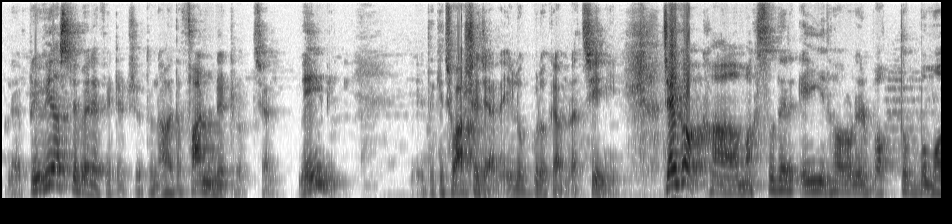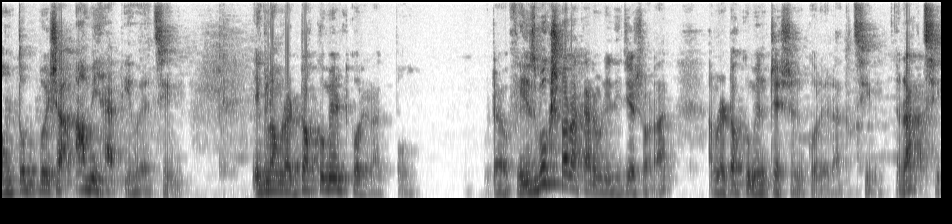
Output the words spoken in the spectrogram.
মানে প্রিভিয়াসলি বেনিফিটেড শুধু না, হয়তো ফান্ডেড হচ্ছেন। মেবি এতে কিছু আসে যায় না, এই লোকগুলোকে আমরা চিনি। যাই হোক মাকসুদের এই ধরনের বক্তব্য, মন্তব্য এসে আমি হ্যাপি হয়েছি। এগুলো আমরা ডকুমেন্ট করে রাখব। ওটা ফেসবুক সরা উনি নিজে সরা আমরা ডকুমেন্টেশন করে রাখছি। রাখছি।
